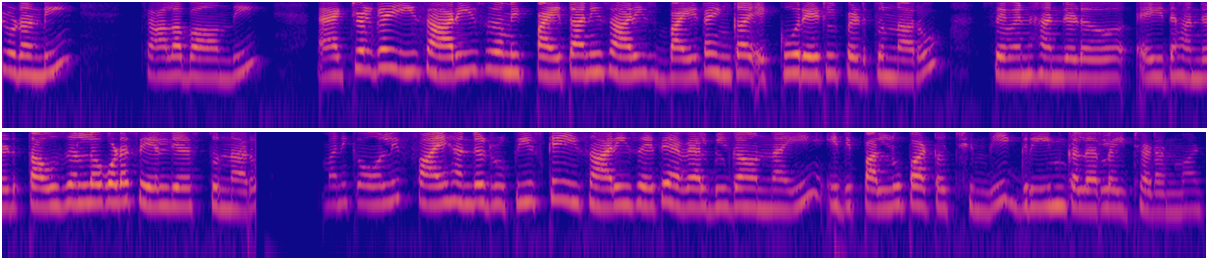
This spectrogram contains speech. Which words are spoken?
చూడండి. చాలా బాగుంది. యాక్చువల్గా ఈ సారీస్ మీకు పైతానీ సారీస్ బయట ఇంకా ఎక్కువ రేట్లు పెడుతున్నారు. సెవెన్ హండ్రెడ్ ఎయిట్ హండ్రెడ్ థౌజండ్లో కూడా సేల్ చేస్తున్నారు. మనకి ఓన్లీ ఫైవ్ హండ్రెడ్ రూపీస్కే ఈ సారీస్ అయితే అవైలబుల్గా ఉన్నాయి. ఇది పళ్ళు పాటు వచ్చింది. గ్రీన్ కలర్లో ఇచ్చాడనమాట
